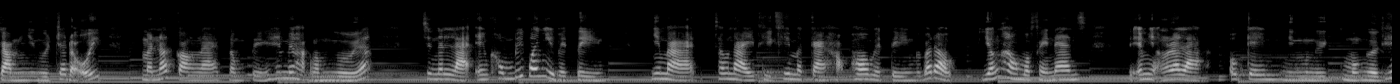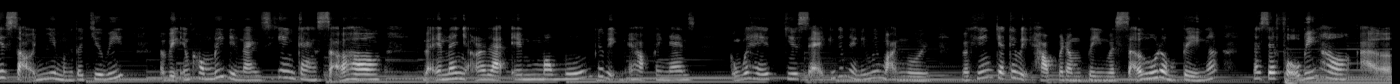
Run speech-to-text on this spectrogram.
cầm nhiều người trao đổi mà nó còn là đồng tiền hay mê hoặc lòng người á. Cho nên là em không biết quá nhiều về tiền nhưng mà sau này thì khi mà càng học hơn về tiền và bắt đầu dấn hơn vào finance thì em nhận ra là ok những người một người khác sợ gì mà người ta chưa biết. Và vì em không biết điều này khiến em càng sợ hơn. Và em đã nhận ra là em mong muốn cái việc em học finance cũng có thể chia sẻ kiến thức này đến với mọi người và khiến cho cái việc học về đồng tiền và sở hữu đồng tiền á nó sẽ phổ biến hơn ở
